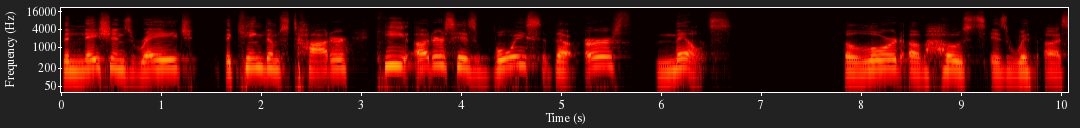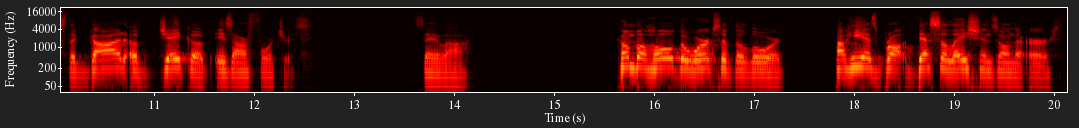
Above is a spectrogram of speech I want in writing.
The nations rage, the kingdoms totter. He utters his voice, the earth melts. The Lord of hosts is with us. The God of Jacob is our fortress. Selah. Come behold the works of the Lord, how he has brought desolations on the earth.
